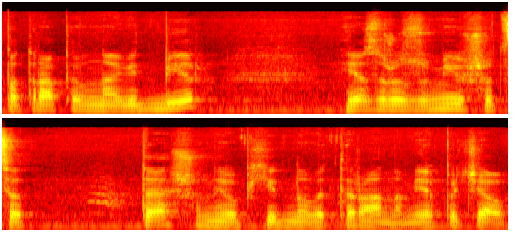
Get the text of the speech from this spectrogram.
потрапив на відбір, я зрозумів, що це те, що необхідно ветеранам. Я почав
